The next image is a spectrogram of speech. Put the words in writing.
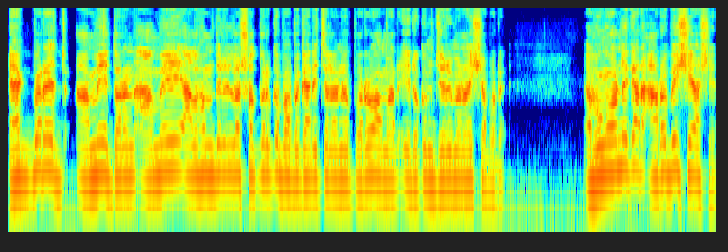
একবারে আমি, ধরেন আমি, আলহামদুলিল্লাহ, সতর্কভাবে গাড়ি চালানোর পরেও আমার এরকম জরিমানা হিসাব পড়ে। এবং অনেকের আরও বেশি আসে।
